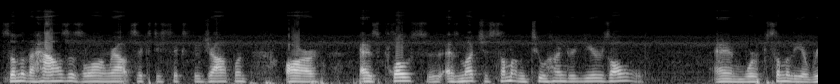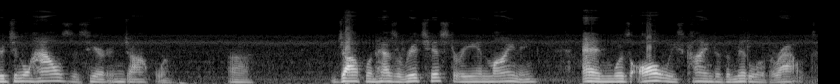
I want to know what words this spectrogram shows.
Some of the houses along Route 66 through Joplin are as close, as much as some of them 200 years old. And were some of the original houses here in Joplin. Uh, Joplin has a rich history in mining and was always kind of the middle of the route.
